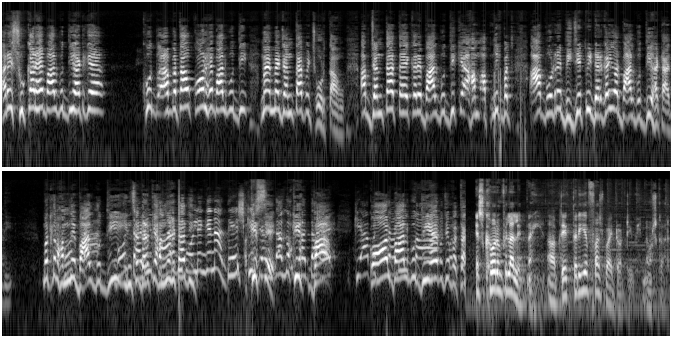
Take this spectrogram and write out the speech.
अरे शुक्र है बाल बुद्धि हट गया। खुद अब बताओ कौन है बाल बुद्धि? मैं मैं जनता पे छोड़ता हूँ। अब जनता तय करे बाल बुद्धि क्या हम अपनी बच आप बोल रहे बीजेपी डर गई और बाल बुद्धि हटा दी। मतलब हमने बाल बुद्धि इनसे डर के हमने हटा दी। बोलेंगे ना देश की किससे? है कौन बाल बुद्धि है मुझे बता। इस खबर में फ़िलहाल इतना ही। आप देखते रहिए फ़र्स्ट बाइट डॉट टीवी नमस्कार।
